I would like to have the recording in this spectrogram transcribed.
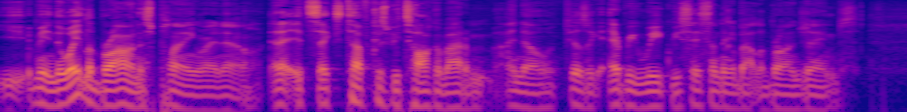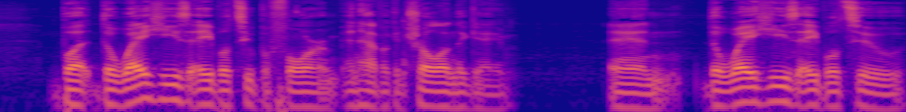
I mean, the way LeBron is playing right now, and it's it's tough because we talk about him. I know it feels like every week we say something about LeBron James, but the way he's able to perform and have a control on the game, and the way he's able to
